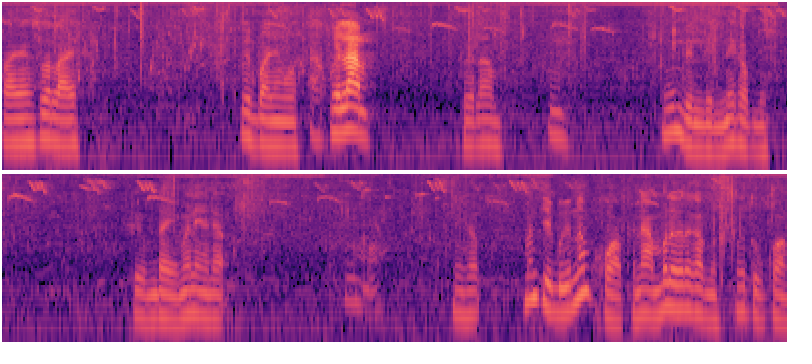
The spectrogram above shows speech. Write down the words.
ปลายังส่วนไรเพื่อนปลายังวะเวลาเพื่อล่อืมำงุ้มเหล่นๆนี่ครับนี่เติมได้มาเนี่ยแล้วนี่ครับมันจะบืนน้ำขวบไปน้ำมาเลยนะครับนี่มือตุ่มควาง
